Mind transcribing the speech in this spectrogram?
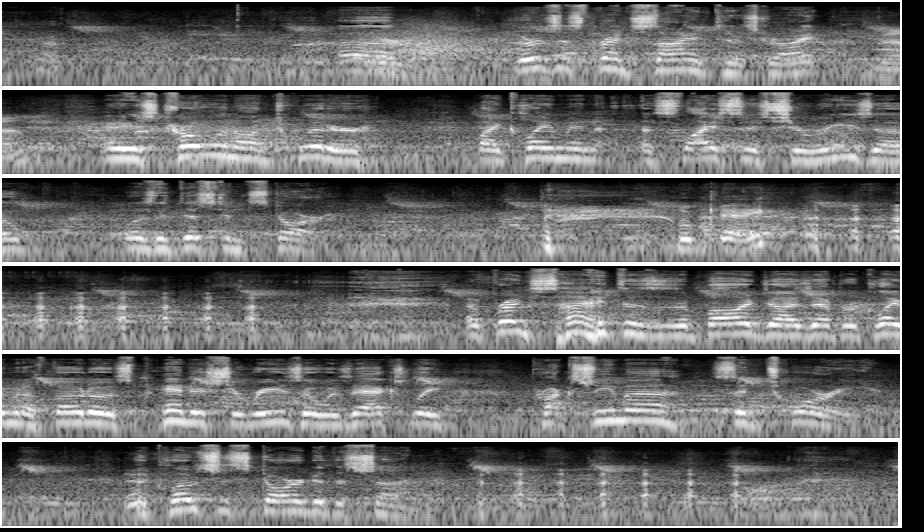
Um, there's this French scientist, right? Yeah. And he was trolling on Twitter by claiming a slice of chorizo was a distant star. Okay. A French scientist has apologized after claiming a photo of Spanish chorizo was actually Proxima Centauri, the closest star to the sun.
